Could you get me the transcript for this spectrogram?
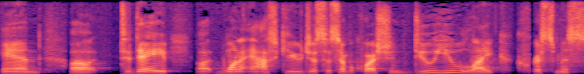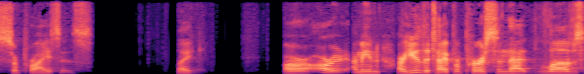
and uh, today I uh, want to ask you just a simple question: Do you like Christmas surprises? Like, or, or I mean, are you the type of person that loves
